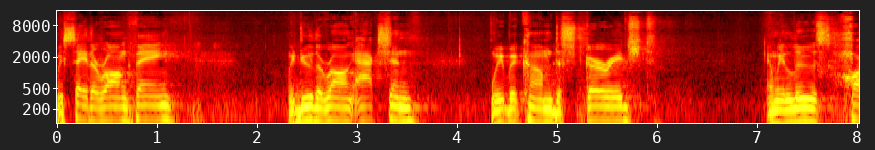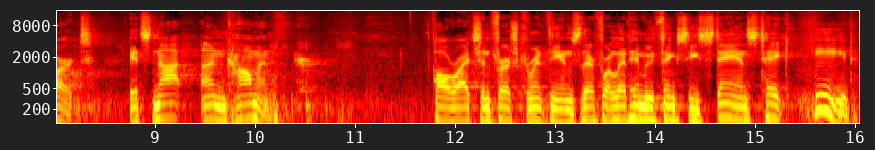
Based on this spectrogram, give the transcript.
We say the wrong thing, we do the wrong action, we become discouraged and we lose heart. It's not uncommon. Paul writes in 1 Corinthians, therefore let him who thinks he stands take heed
